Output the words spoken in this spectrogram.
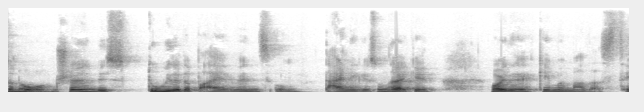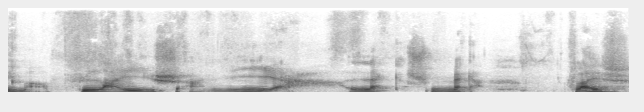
Hallo und schön bist du wieder dabei, wenn es um deine Gesundheit geht. Heute gehen wir mal das Thema Fleisch an. Ja, lecker, schmecker. Fleisch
